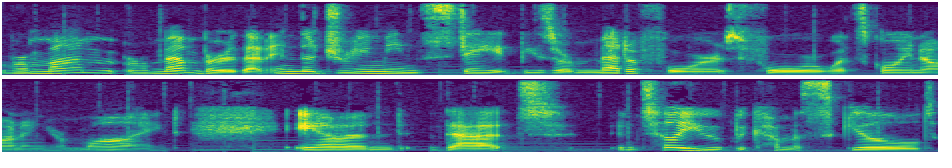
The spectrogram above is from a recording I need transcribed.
Remem- remember that in the dreaming state, these are metaphors for what's going on in your mind, and that until you become a skilled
